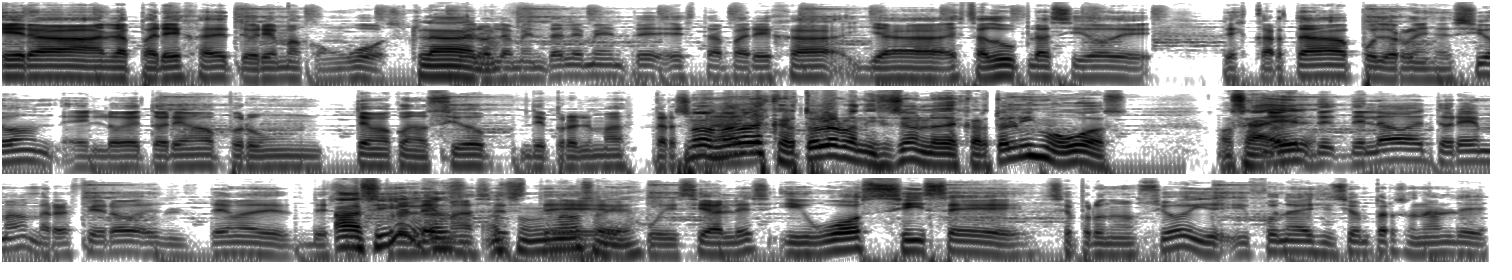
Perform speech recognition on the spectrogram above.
Era la pareja de Teorema con Woz. Claro. Pero lamentablemente esta pareja, ya esta dupla ha sido de, descartada por la organización. eh, lo de Teorema por un tema conocido de problemas no, personales. no lo descartó la organización, lo descartó el mismo Woz. O sea, No, él. de- del lado de Teorema me refiero al tema de, de sus Ah, ¿sí? problemas no este, judiciales y Woz sí se, se pronunció y, y fue una decisión personal de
